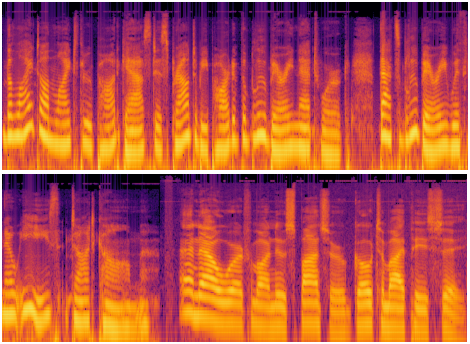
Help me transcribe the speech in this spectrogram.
The Light on Light Through podcast is proud to be part of the Blubrry Network. That's blueberry with no ease dot com. And now a word from our new sponsor, Go to My PC.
